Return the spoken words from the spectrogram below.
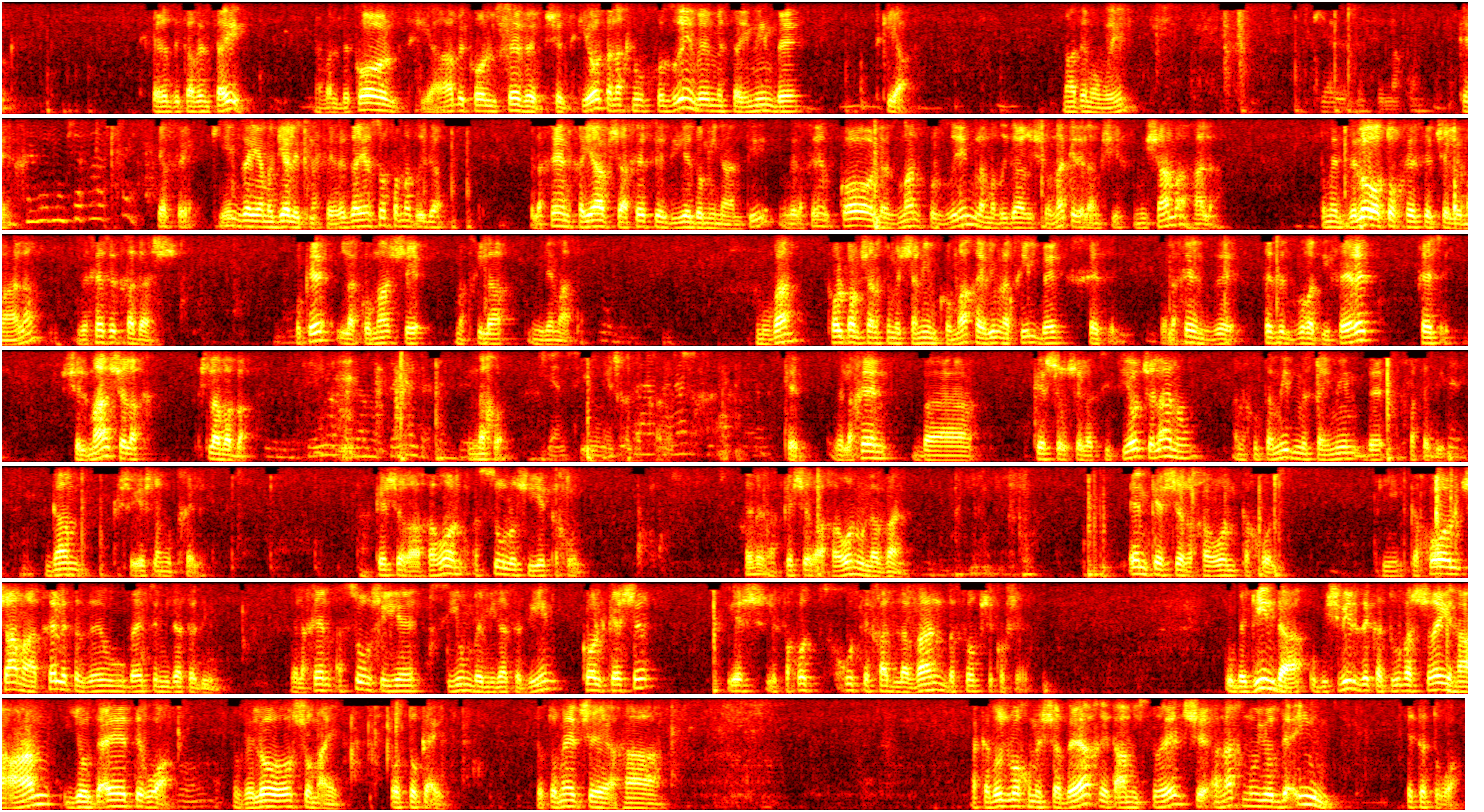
תפארת זה קו אמצעי, אבל בכל תקיעה, בכל סבב של תקיעות, אנחנו חוזרים ומסיימים בתקיעה. מה אתם אומרים? כן. יפה. כי אם זה היה מגיע לתפארת, זה היה סוף המדרגה. ולכן חייב שהחסד יהיה דומיננטי, ולכן כל הזמן חוזרים למדרגה הראשונה כדי להמשיך משם הלאה. זאת אומרת, זה לא אותו חסד של למעלה, זה חסד חדש. אוקיי? לקומה שמתחילה מלמטה. מובן? כל פעם שאנחנו משנים קומה חייבים להתחיל בחסד. ולכן זה חסד גבור התפארת, חסד. של מה? של השלב הבא. נכון. כן, ולכן בקשר של הציציות שלנו, אנחנו תמיד מסיימים בחסדים, גם כשיש לנו תחלת. הקשר האחרון, אסור לו שיהיה כחול. בסדר? הקשר האחרון הוא לבן. אין קשר אחרון כחול. כי כחול, שם התחלת הזה הוא בעצם מידת הדין. ולכן אסור שיהיה סיום במידת הדין, כל קשר יש לפחות חוט אחד לבן בסוף שקושר. ובגינדה, ובשביל זה כתוב אשרי העם יודעי תרועה, ולא שומעי או תוקעי. זאת אומרת שה... ברוך הוא משבח את עם ישראל שאנחנו יודעים את התרועה.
